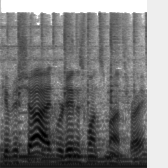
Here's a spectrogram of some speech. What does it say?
give it a shot. We're doing this once a month, right?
